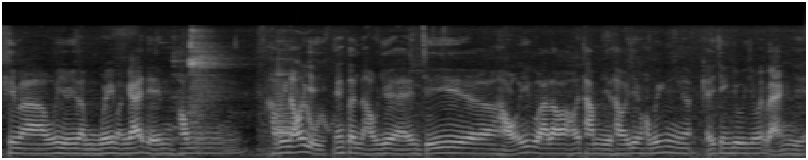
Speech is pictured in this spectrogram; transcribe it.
khi mà quý vị làm quen bạn gái thì em không không biết nói gì. Nhắn tin là hầu như là em chỉ uh, hỏi qua lo hỏi thăm gì thôi chứ em không biết kể chuyện vui cho mấy bạn gì.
